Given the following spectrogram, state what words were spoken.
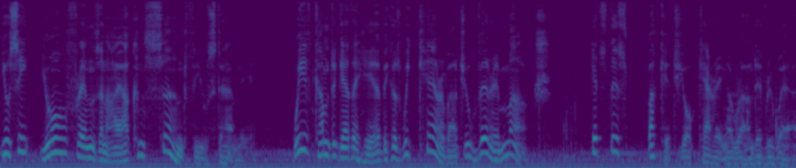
You see, your friends and I are concerned for you, Stanley. We've come together here because we care about you very much. It's this bucket you're carrying around everywhere.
